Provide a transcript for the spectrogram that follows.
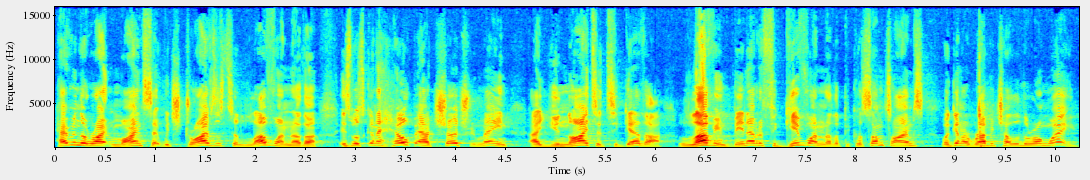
having the right mindset, which drives us to love one another, is what's going to help our church remain uh, united together, loving, being able to forgive one another, because sometimes we're going to rub each other the wrong way.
